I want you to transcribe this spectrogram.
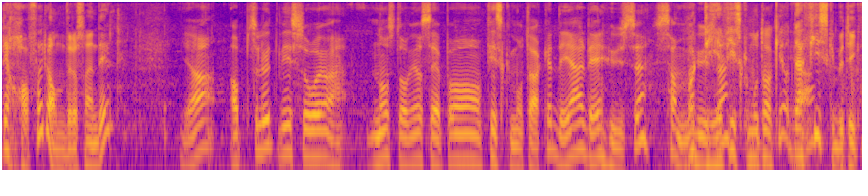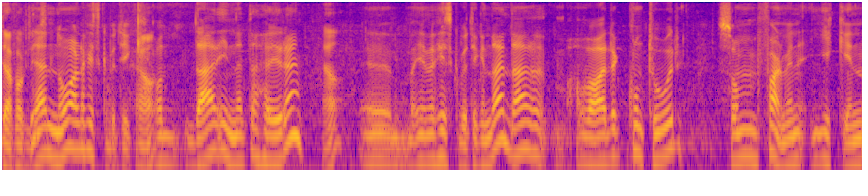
Det har forandra seg en del. Ja, absolutt. Vi så, nå står vi og ser på fiskemottaket. Det er det huset. Samme Var det huset. fiskemottaket? Ja, det er Ja. fiskebutikk der, faktisk. er, nå er det fiskebutikk. Ja. Og der inne til høyre, Ja. Uh, ved fiskebutikken der, der var det kontor som faren min gikk inn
